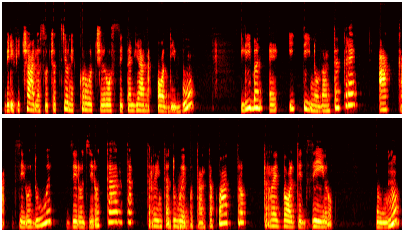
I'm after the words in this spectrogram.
beneficiario Associazione Croce Rossa Italiana ODV, l'IBAN è IT93 H02 0080 3284 3 volte 0 1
